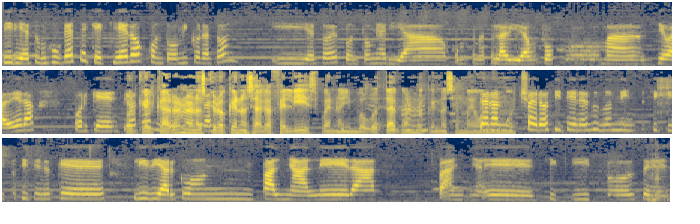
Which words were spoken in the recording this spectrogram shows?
diría, es un juguete que quiero con todo mi corazón y eso de pronto me haría, como se me hace la vida un poco más llevadera. Porque, porque el carro no nos creo que nos haga feliz. Bueno, y en Bogotá con lo que no se mueve pero, mucho. Pero si tienes unos niños chiquitos y tienes que lidiar con pañalera, paña, eh, chiquitos, el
